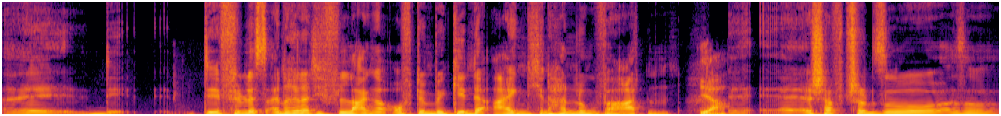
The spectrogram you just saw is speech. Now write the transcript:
äh, die, der Film lässt einen relativ lange auf den Beginn der eigentlichen Handlung warten. Ja. Er, er schafft schon so also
